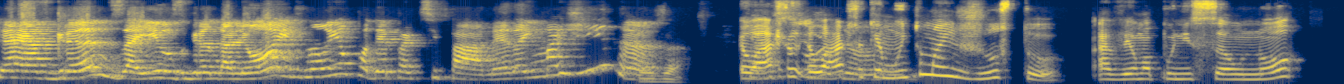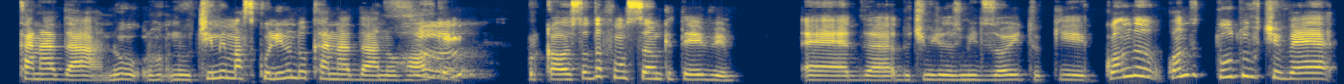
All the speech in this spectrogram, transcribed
Né, As grandes aí, os grandalhões, não iam poder participar, né? Daí imagina. Pois é. Eu acho, eu acho que é muito mais justo haver uma punição no Canadá, no, no time masculino do Canadá no hockey, por causa de toda a função que teve é, da- do time de 2018, que quando, quando tudo tiver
